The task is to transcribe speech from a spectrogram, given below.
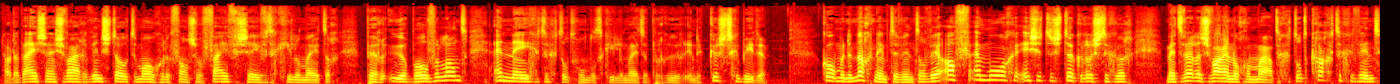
Nou, daarbij zijn zware windstoten mogelijk van zo'n 75 km per uur boven land en 90 tot 100 km per uur in de kustgebieden. Komende nacht neemt de wind alweer af en morgen is het een stuk rustiger. Met weliswaar nog een matige tot krachtige wind,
